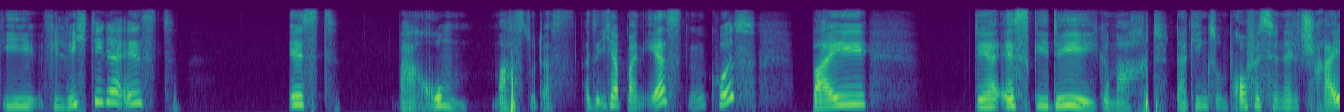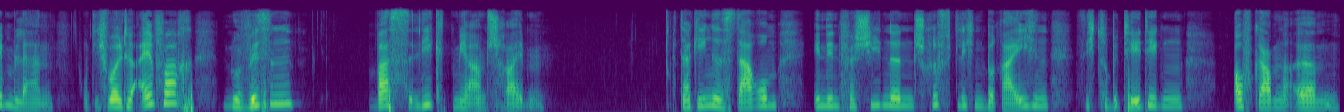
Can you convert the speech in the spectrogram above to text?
die viel wichtiger ist, ist, warum machst du das? Also ich habe meinen ersten Kurs bei der SGD gemacht. Da ging es um professionell Schreiben lernen. Und ich wollte einfach nur wissen, was liegt mir am Schreiben. Da ging es darum, in den verschiedenen schriftlichen Bereichen sich zu betätigen, Aufgaben ähm,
